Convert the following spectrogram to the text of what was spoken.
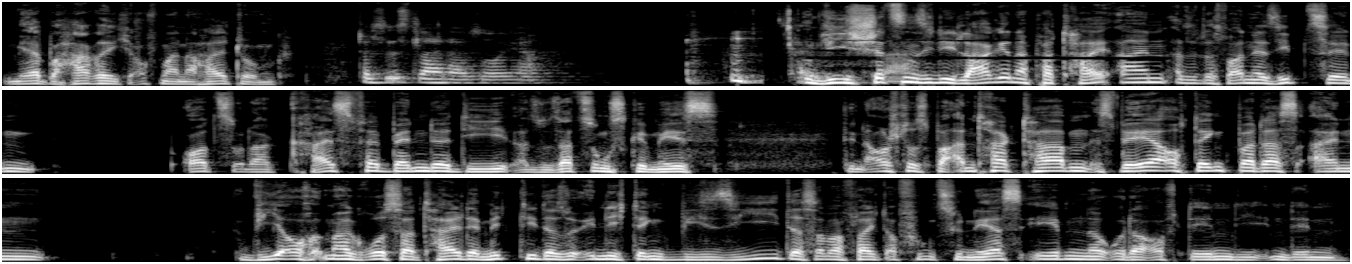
mehr beharre ich auf meine Haltung. Das ist leider so, ja. Und wie schätzen Sie die Lage in der Partei ein? Also das waren ja 17 Orts- oder Kreisverbände, die also satzungsgemäß den Ausschluss beantragt haben. Es wäre ja auch denkbar, dass ein wie auch immer großer Teil der Mitglieder so ähnlich denkt wie Sie, das aber vielleicht auf Funktionärsebene oder auf denen, die in den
